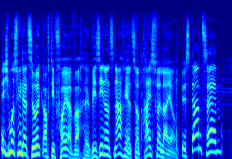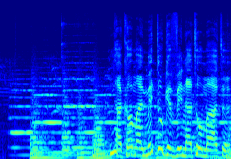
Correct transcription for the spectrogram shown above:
Ich muss wieder zurück auf die Feuerwache. Wir sehen uns nachher zur Preisverleihung. Bis dann, Sam. Na komm mal mit, du Gewinner-Tomate.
